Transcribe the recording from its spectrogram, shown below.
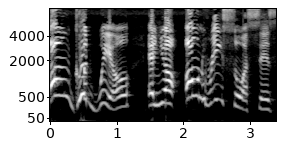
own goodwill and your own resources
